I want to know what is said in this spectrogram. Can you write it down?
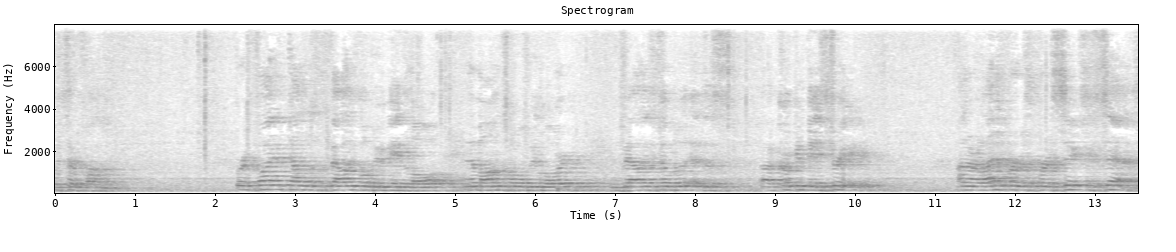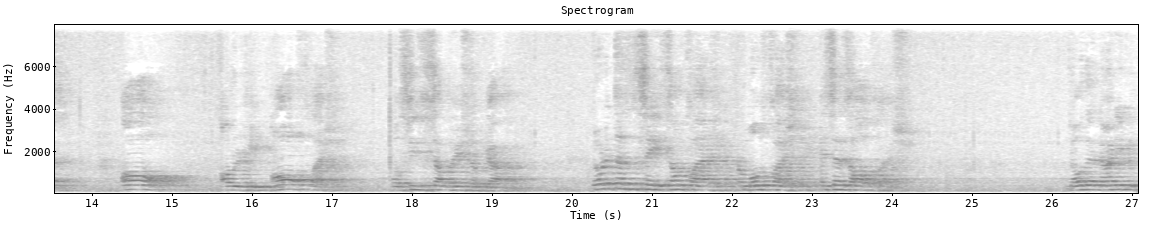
with their Father. Verse 5 tells us the valleys will be made low, and the mountains will be lowered, and valleys filled as a uh, crooked made straight. On our last verse, verse 6, it says, All, I'll repeat, all flesh will see the salvation of God. Note it doesn't say some flesh or most flesh, it says all flesh. Know that not even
